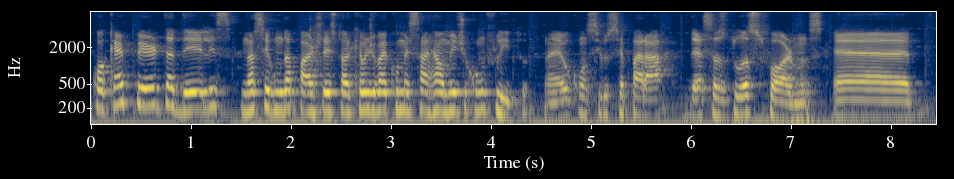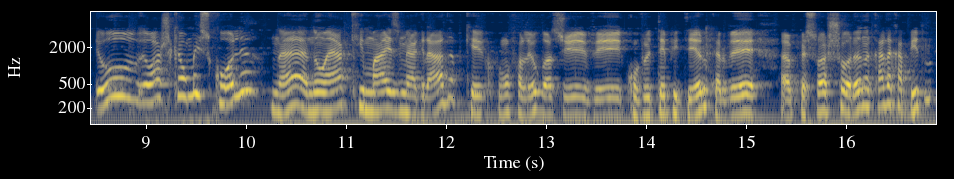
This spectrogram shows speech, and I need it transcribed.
qualquer perda deles na segunda parte da história, que é onde vai começar realmente o conflito. Né? Eu consigo separar dessas duas formas. É... Eu, eu acho que é uma escolha, né? Não é a que mais me agrada, porque, como eu falei, eu gosto de ver conflito o tempo inteiro, quero ver a pessoa chorando a cada capítulo,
